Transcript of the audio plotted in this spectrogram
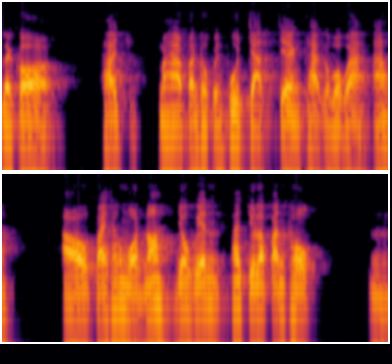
แล้วก็พระมหาปันถกเป็นผู้จัดแจงพระก็บอกว่า เอาเอาไปทั้งหมดเนาะยกเว้นพระจุลปันถก อืม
